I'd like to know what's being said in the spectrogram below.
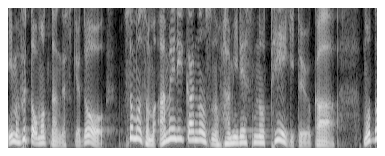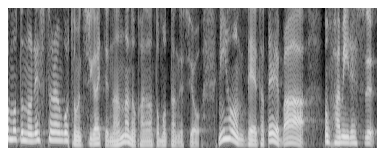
今ふと思ったんですけど、そもそもアメリカのそのファミレスの定義というか。 もともとのレストランごとの違いって何なのかなと思ったんですよ。日本って例えばファミレス。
